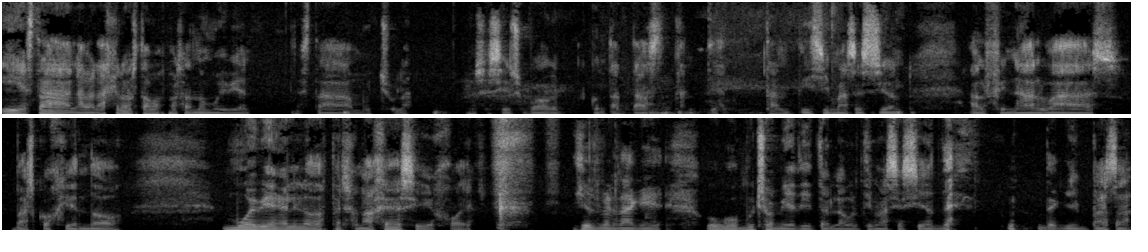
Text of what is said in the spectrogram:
Y está, la verdad es que lo estamos pasando muy bien. Está muy chula. No sé si supongo que con tantas, tantísima sesión, al final vas, vas cogiendo muy bien el hilo de los personajes y joder. Y es verdad que hubo mucho miedito en la última sesión de, de quién pasa.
